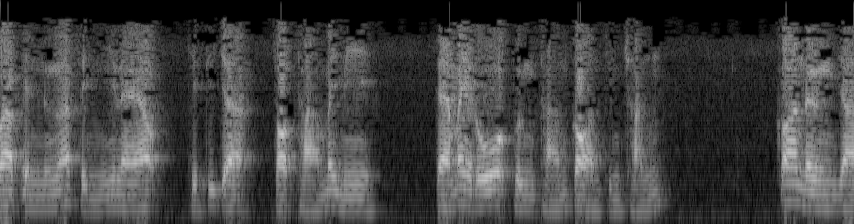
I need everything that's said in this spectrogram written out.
ว่าเป็นเนื้อสิ่งนี้แล้วจิตที่จะสอบถามไม่มี แต่ไม่รู้พึงถามก่อนจึงฉัน ข้อหนึ่งอย่า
